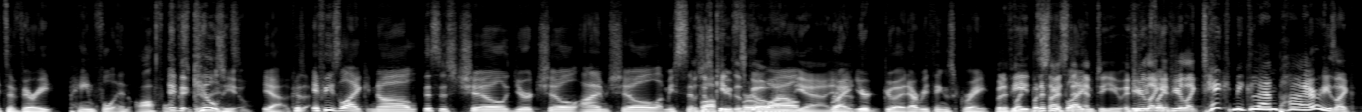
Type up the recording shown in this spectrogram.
it's a very painful and awful. If it kills you. yeah. Because if he's like, "No, this is chill. You're chill. I'm chill. Let me sip Let's off you this for a while." Yeah, yeah. right. You're good. Everything's great. but if he but, decides if he's like, to empty you, if if you're he's like, if you're like, take me Glampire, he's like,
